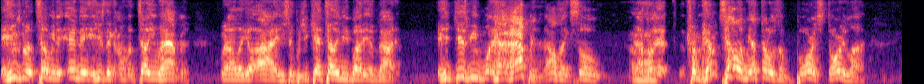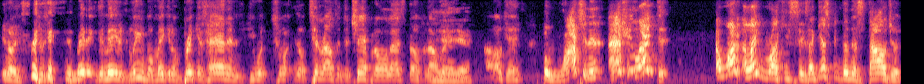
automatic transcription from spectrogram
and he was going to tell me the ending. He's like, "I'm going to tell you what happened," but I was like, "All right." He said, "But you can't tell anybody about it." And he gives me what had happened. And I was like, "So." Uh-huh. Thought, from him telling me, I thought it was a boring storyline you know, they made it they made it believable, making him break his hand, and he went to, you know ten rounds at the champ and all that stuff. And I was yeah, like, yeah. Oh, okay. But watching it, I actually liked it. I I like Rocky Six. I guess the nostalgia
